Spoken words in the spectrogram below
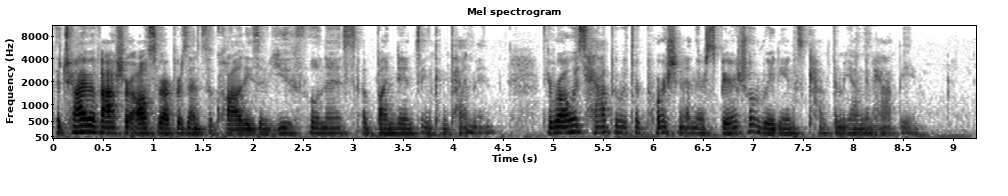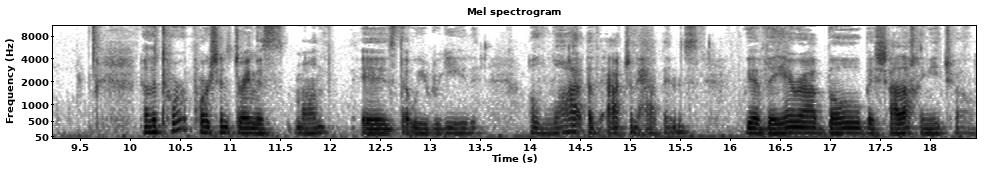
The tribe of Asher also represents the qualities of youthfulness, abundance, and contentment. They were always happy with their portion, and their spiritual radiance kept them young and happy. Now, the Torah portions during this month is that we read a lot of action happens. We have Ve'era, Bo, Beshalach, and Yitro.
